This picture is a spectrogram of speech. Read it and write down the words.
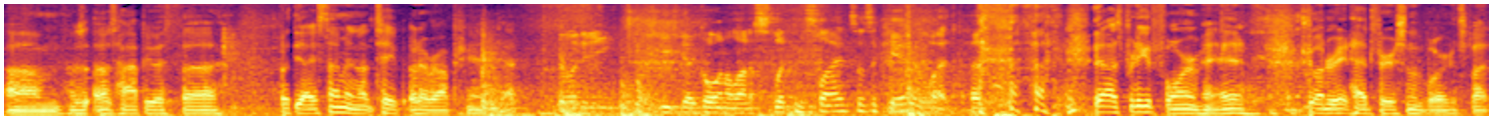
Um, I, was, I was happy with uh, with the ice time, and I'll take whatever opportunity I get. Did you, you get go on a lot of slip and slides as a kid, or what? Yeah, it was pretty good form. Man. Going right head first on the boards, but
